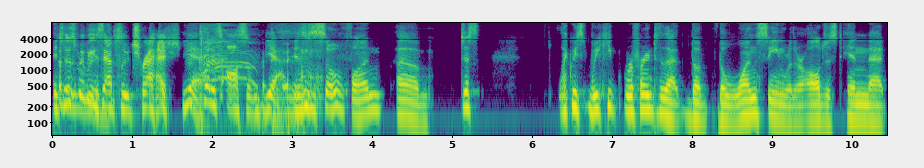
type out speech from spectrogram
It's But this movie re- is absolute trash. Yeah. but it's awesome. yeah, it's so fun. Um, just like we we keep referring to that the the one scene where they're all just in that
